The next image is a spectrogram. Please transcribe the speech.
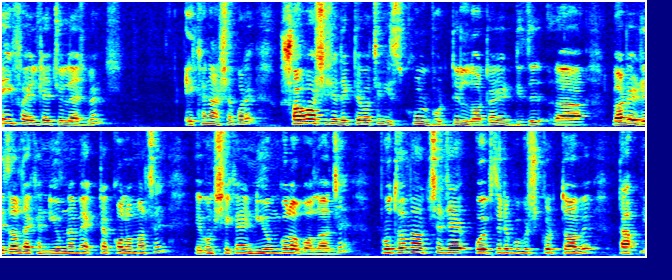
এই ফাইলটায় চলে আসবেন। এখানে আসার পরে সবার শেষে দেখতে পাচ্ছেন স্কুল ভর্তির লটারির ডিজি লটারির রেজাল্ট দেখার নিয়ম নামে একটা কলম আছে এবং সেখানে নিয়মগুলো বলা আছে। প্রথমে হচ্ছে যে ওয়েবসাইটে প্রবেশ করতে হবে, তা আপনি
